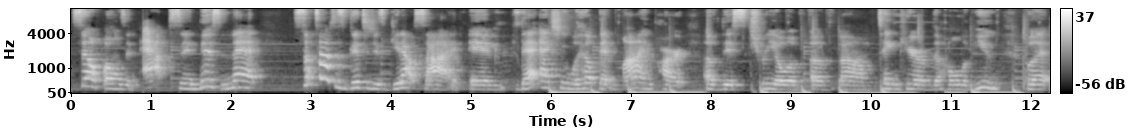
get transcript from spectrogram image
cell phones and apps and this and that sometimes it's good to just get outside and that actually will help that mind part of this trio of, of um, taking care of the whole of you but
